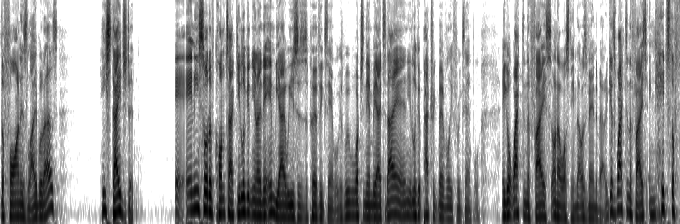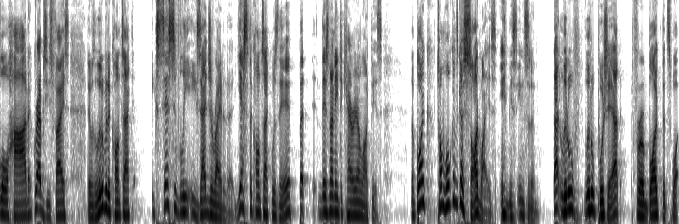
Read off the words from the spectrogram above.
the fine is labelled as, he staged it. Any sort of contact, you look at, you know, the NBA we use as a perfect example because we were watching the NBA today and you look at Patrick Beverley, for example. He got whacked in the face. Oh, no, it wasn't him. That was Vanderbilt. He gets whacked in the face and hits the floor hard, grabs his face. There was a little bit of contact, excessively exaggerated it. Yes, the contact was there, but there's no need to carry on like this. The bloke, Tom Hawkins, goes sideways in this incident. That little little push out for a bloke that's what,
